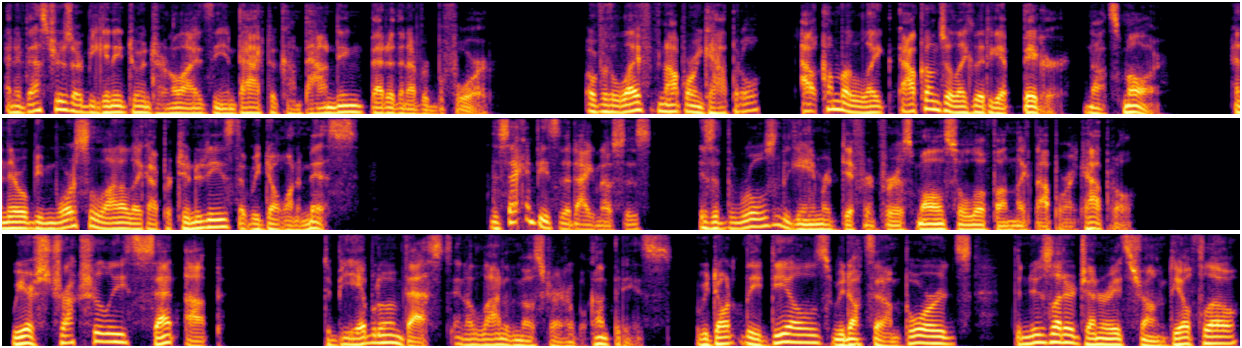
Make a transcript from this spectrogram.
and investors are beginning to internalize the impact of compounding better than ever before. Over the life of not boring capital, outcome are like, outcomes are likely to get bigger, not smaller, and there will be more Solana like opportunities that we don't want to miss. The second piece of the diagnosis is that the rules of the game are different for a small solo fund like Not Boring Capital. We are structurally set up to be able to invest in a lot of the most credible companies. We don't lead deals, we don't sit on boards. The newsletter generates strong deal flow.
